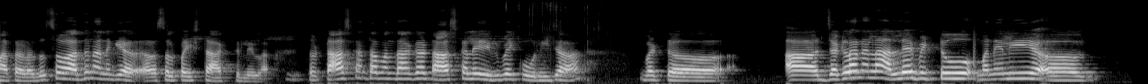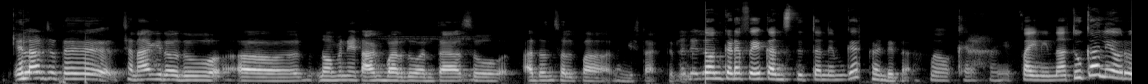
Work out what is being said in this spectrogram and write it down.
ಮಾತಾಡೋದು. ಸೊ ಅದು ನನಗೆ ಸ್ವಲ್ಪ ಇಷ್ಟ ಆಗ್ತಿರ್ಲಿಲ್ಲ. ಸೊ ಟಾಸ್ಕ್ ಅಂತ ಬಂದಾಗ ಟಾಸ್ಕಲ್ಲೇ ಇರಬೇಕು ನಿಜ. ಬಟ್ ಆ ಜಗಳನೆಲ್ಲ ಅಲ್ಲೇ ಬಿಟ್ಟು ಮನೇಲಿ ಎಲ್ಲರ ಜೊತೆ ಚೆನ್ನಾಗಿರೋದು ನಾಮಿನೇಟ್ ಆಗಬಾರ್ದು ಅಂತ. ಸೊ ಅದೊಂದು ಸ್ವಲ್ಪ ನಂಗೆ ಇಷ್ಟ ಆಗ್ತಿರ್ಲಿಲ್ಲ. ಒಂದು ಕಡೆ ಫೇಕ್ ಅನ್ಸ್ತಿತ್ತ ನಿಮಗೆ? ಖಂಡಿತ. ಓಕೆ ಫೈನ್ ಇನ್ನ ತುಕಾಲಿ ಅವರು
